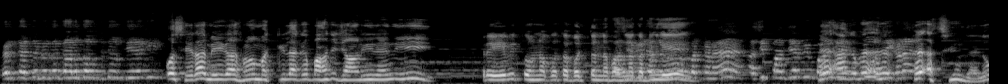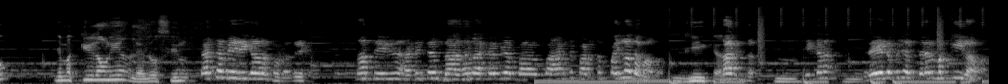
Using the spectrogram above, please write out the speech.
ਫਿਰ ਚਾਚਾ ਫਿਰ ਤਾਂ ਗੱਲ ਤਾਂ ਉੱਥੇ ਦੀ ਉੱਥੇ ਹੈਗੀ ਉਹ ਸ਼ੇਰਾ ਮੇਰੀ ਗੱਲ ਸੁਣੋ ਮੱਕੀ ਲਾ ਕੇ ਬਾਹਾਂ 'ਚ ਜਾਣ ਹੀ ਰਹਿੰਦੀ। ਟਰੇ ਵੀ ਕੋਹ ਨਾ ਤਾਂ ਬਚਤਨ ਨਾ ਫਸਲਾਂ ਕੱਢਣਗੇ। ਪੱਟਣਾ ਹੈ, ਅਸੀਂ 5000 ਰੁਪਏ ਫਿਰ ਆ ਕੇ ਫਿਰ- ਫਿਰ 80 ਨੂੰ ਲੈ ਲਓ। ਜੇ ਮੱਕੀ ਲਾਉਣੀ ਆ ਲੈ ਲਓ 80 ਨੂੰ। ਚਾਚਾ ਮੇਰੀ ਗੱਲ ਸੁਣ ਦੇਖ। ਨਾ ਤੇਰੀ ਸਾਡੀ ਤੇ 10 ਲੱਖ ਰੁਪਏ ਬਾਹਰ ਤੇ ਪੜਤ ਪਹਿਲਾਂ ਦੇਵਾਂਗਾ। ਠੀਕ ਆ। ਨਗਦ ਹੂੰ। ਠੀਕ ਹੈ ਨਾ? ਰੇਟ 75 ਮੱਕੀ ਲਾਵਾ।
